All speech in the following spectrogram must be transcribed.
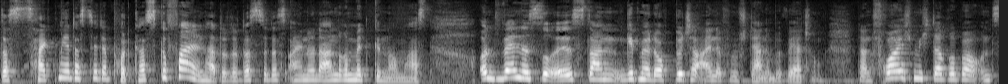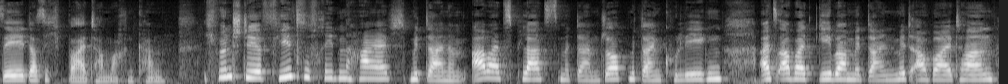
das zeigt mir, dass dir der Podcast gefallen hat oder dass du das eine oder andere mitgenommen hast. Und wenn es so ist, dann gib mir doch bitte eine 5-Sterne-Bewertung. Dann freue ich mich darüber und sehe, dass ich weitermachen kann. Ich wünsche dir viel Zufriedenheit mit deinem Arbeitsplatz, mit deinem Job, mit deinen Kollegen, als Arbeitgeber, mit deinen Mitarbeitern,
